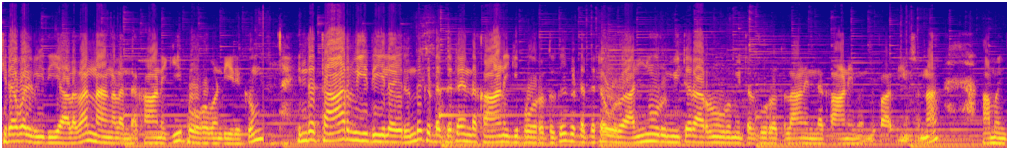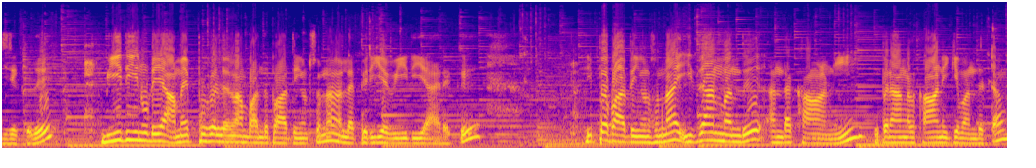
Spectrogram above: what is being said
கிரவல் வீதியால தான் நாங்கள் அந்த காணிக்கு போக வேண்டியிருக்கும். இந்த தார் வீதியில இருந்து கிட்டத்தட்ட இந்த காணிக்கு போகிறதுக்கு கிட்டத்தட்ட ஒரு அஞ்சூறு மீட்டர் அறுநூறு மீட்டர் தூரத்திலான இந்த காணி வந்து பார்த்தீங்கன்னு சொன்னால் அமைஞ்சிருக்குது. வீதியினுடைய அமைப்புகள் எல்லாம் வந்து பார்த்தீங்கன்னு சொன்னால் நல்ல பெரிய வீதியாக இருக்குது இப்போ பார்த்தீங்கன்னு சொன்னால் இதான் வந்து அந்த காணி. இப்போ நாங்கள் காணிக்கு வந்துட்டோம்.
